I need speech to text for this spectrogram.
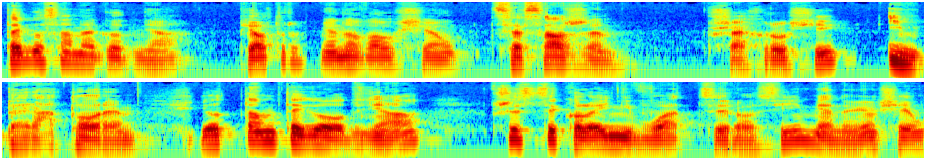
tego samego dnia Piotr mianował się cesarzem Wszechrusi, imperatorem. I od tamtego dnia wszyscy kolejni władcy Rosji mianują się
